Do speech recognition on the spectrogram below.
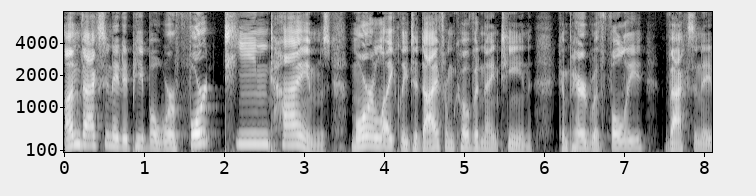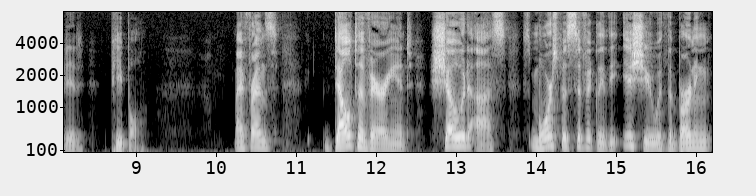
unvaccinated people were 14 times more likely to die from COVID 19 compared with fully vaccinated people. My friends, Delta variant showed us more specifically the issue with the burning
